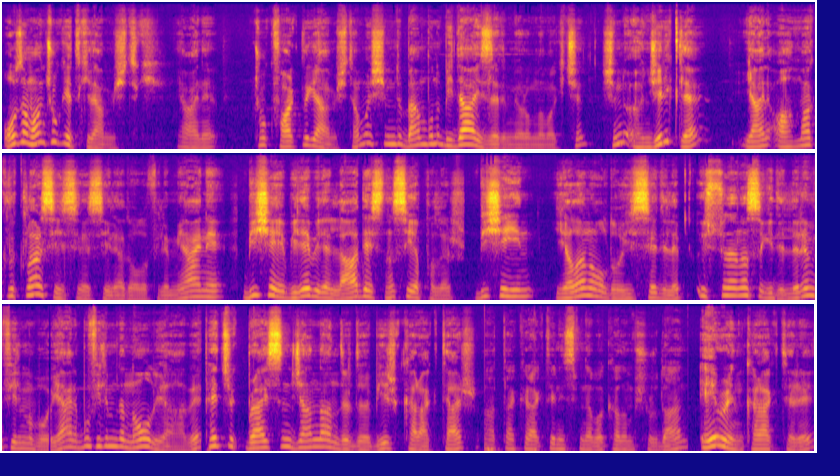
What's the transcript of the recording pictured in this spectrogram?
O zaman çok etkilenmiştik. Yani çok farklı gelmişti ama şimdi ben bunu bir daha izledim yorumlamak için. Şimdi öncelikle yani ahmaklıklar silsilesiyle dolu film. Yani bir şey bile bile lades nasıl yapılır? Bir şeyin yalan olduğu hissedilip üstüne nasıl gidilirin filmi bu. Yani bu filmde ne oluyor abi? Patrick Bryce'ın canlandırdığı bir karakter. Hatta karakterin ismine bakalım şuradan. Aaron karakteri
